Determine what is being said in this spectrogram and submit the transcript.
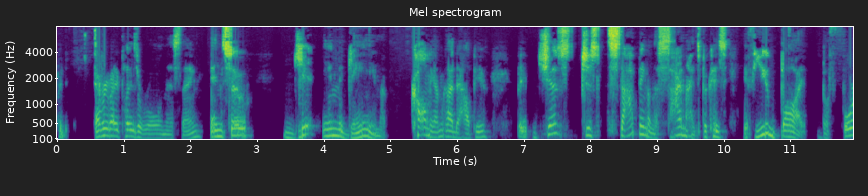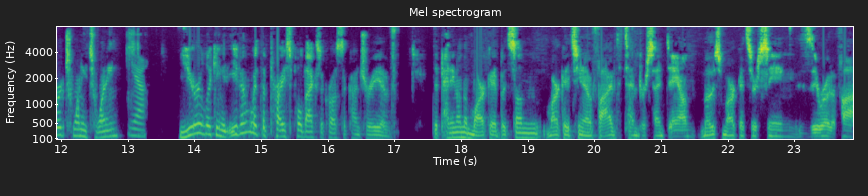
but everybody plays a role in this thing. And so get in the game. Call me. I'm glad to help you but just just stopping on the sidelines because if you bought before 2020 yeah. you're looking at even with the price pullbacks across the country of depending on the market but some markets you know 5 to 10% down most markets are seeing 0 to 5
